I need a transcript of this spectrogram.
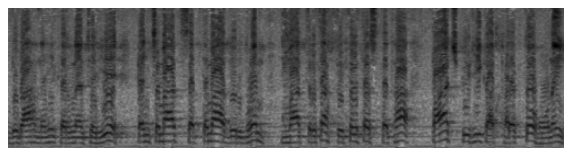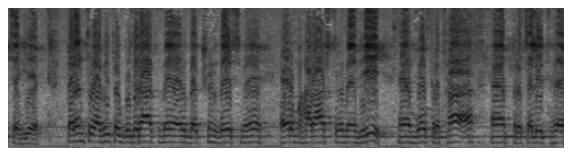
विवाह नहीं करना चाहिए। पंचमात सप्तमा दुर्धम मातृता, पितृत तथा पाँच पीढ़ी का फ़र्क तो होना ही चाहिए। परंतु अभी तो गुजरात में और दक्षिण देश में और महाराष्ट्र में भी वो प्रथा प्रचलित है।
